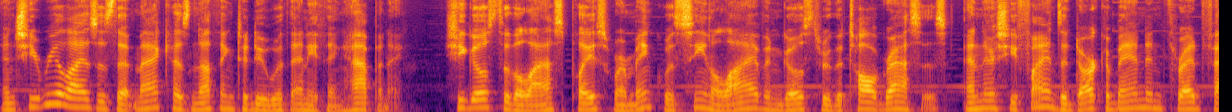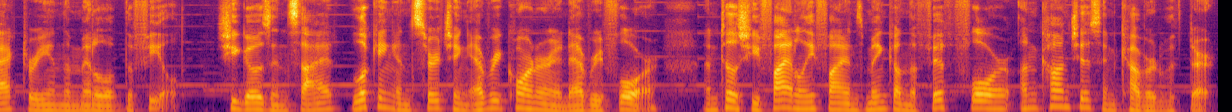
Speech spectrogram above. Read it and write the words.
and she realizes that Mac has nothing to do with anything happening. She goes to the last place where Mink was seen alive and goes through the tall grasses, and there she finds a dark abandoned thread factory in the middle of the field. She goes inside, looking and searching every corner and every floor, until she finally finds Mink on the fifth floor, unconscious and covered with dirt.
